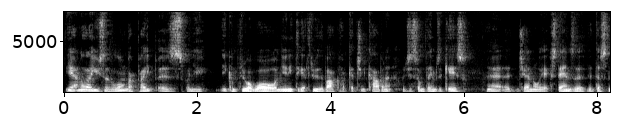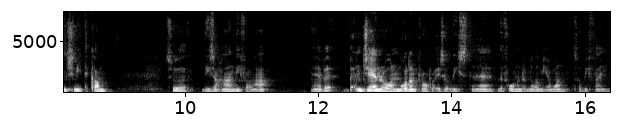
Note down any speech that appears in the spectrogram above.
Yeah, another use of the longer pipe is when you, you come through a wall and you need to get through the back of a kitchen cabinet, which is sometimes the case. Uh, it generally extends the, the distance you need to come. So these are handy for that. Yeah, but, but in general, on modern properties at least, uh, the 400mm one will be fine.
